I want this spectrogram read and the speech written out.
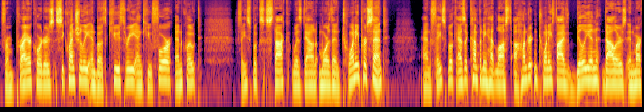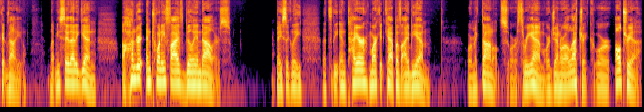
from prior quarters sequentially in both Q3 and Q4, end quote. Facebook's stock was down more than 20% and Facebook as a company had lost $125 billion in market value. Let me say that again $125 billion. Basically, that's the entire market cap of IBM, or McDonald's, or 3M, or General Electric, or Altria,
